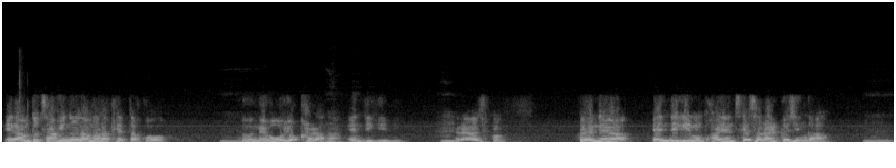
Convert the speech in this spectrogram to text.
이러면 또 자기 누나 뭐라 했다고 음, 그 내보고 욕할라나 앤디 김이. 그래가지고 그래 내가 앤디 김은 과연 재선할 것인가? 음,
